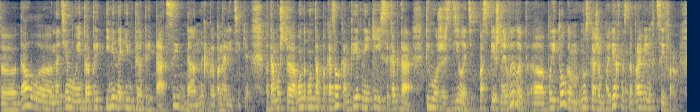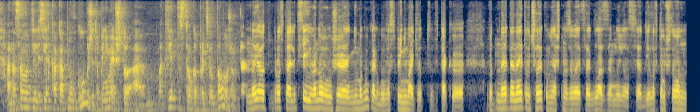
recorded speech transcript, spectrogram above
э, дал э, на тему интерпре- именно интерпретации данных веб-аналитики. Потому что он, он там показал конкретные кейсы, когда ты можешь сделать поспешный вывод э, по итогам, ну скажем, поверхностно правильных цифр. А на самом деле, слегка копнув глубже, ты понимаешь, что а, ответ-то строго противоположен. Но я вот просто Алексея Иванова уже не могу как бы воспринимать вот так... Вот на, это, на этого человека у меня, что называется, глаз замылился. Дело в том, что он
